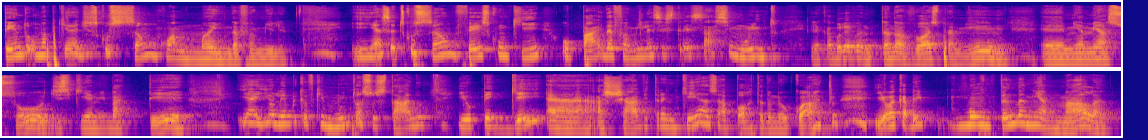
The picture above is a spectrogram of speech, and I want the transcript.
tendo uma pequena discussão com a mãe da família. E essa discussão fez com que o pai da família se estressasse muito. Ele acabou levantando a voz para mim, é, me ameaçou, disse que ia me bater. E aí eu lembro que eu fiquei muito assustado e eu peguei a, a chave, tranquei a porta do meu quarto e eu acabei montando a minha mala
